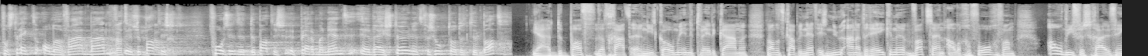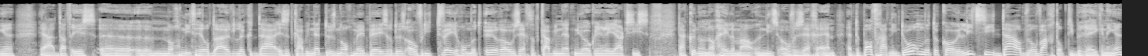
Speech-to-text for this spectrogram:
volstrekt, onaanvaardbaar. Wat is het debat is, voorzitter, het debat is permanent. Uh, wij steunen het verzoek tot het debat. Ja, het debat dat gaat er niet komen in de Tweede Kamer. Want het kabinet is nu aan het rekenen. Wat zijn alle gevolgen van al die verschuivingen? Ja, dat is uh, uh, nog niet heel duidelijk. Daar is het kabinet dus nog mee bezig. Dus over die 200 euro zegt het kabinet nu ook in reacties. Daar kunnen we nog helemaal niets over zeggen. En het debat gaat niet door omdat de coalitie daarop wil wachten op die berekeningen.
